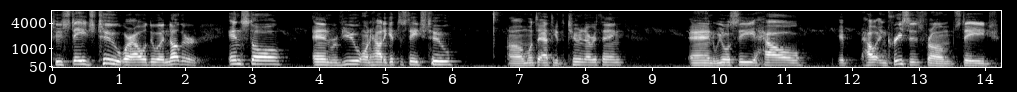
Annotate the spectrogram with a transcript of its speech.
to stage two, where I will do another install and review on how to get to stage two. Um, once I have to get the tune and everything, and we will see how it how it increases from stage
